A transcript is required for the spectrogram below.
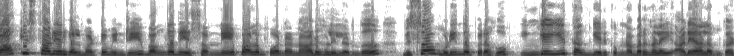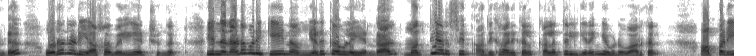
பாகிஸ்தானியர்கள் மட்டுமின்றி வங்கதேசம் நேபாளம் போன்ற நாடுகளிலிருந்து விசா முடிந்த பிறகும் இங்கேயே தங்கியிருக்கும் நபர்களை அடையாளம் கண்டு உடனடியாக வெளியேற்றுங்கள். இந்த நடவடிக்கையை நாம் எடுக்கவில்லை என்றால் மத்திய அரசின் அதிகாரிகள் களத்தில் இறங்கி விடுவார்கள். அப்படி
